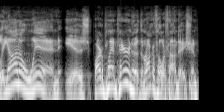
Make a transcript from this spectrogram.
Leana Wen is part of Planned Parenthood, the Rockefeller Foundation.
